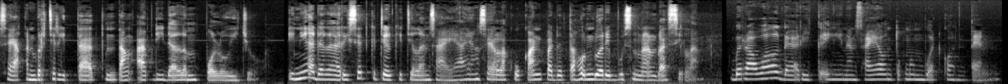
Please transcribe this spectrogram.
saya akan bercerita tentang abdi dalam Polowijo. Ini adalah riset kecil-kecilan saya yang saya lakukan pada tahun 2019 silam. Berawal dari keinginan saya untuk membuat konten.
